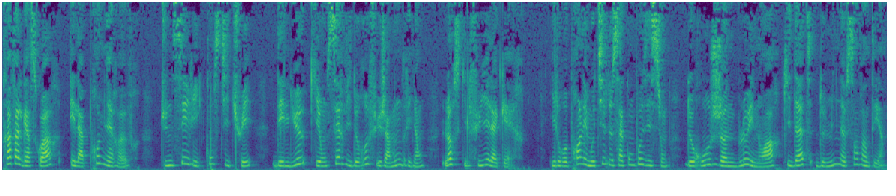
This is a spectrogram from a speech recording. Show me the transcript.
Trafalgar Square est la première œuvre d'une série constituée des lieux qui ont servi de refuge à Mondrian lorsqu'il fuyait la guerre. Il reprend les motifs de sa composition de rouge, jaune, bleu et noir qui date de 1921.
